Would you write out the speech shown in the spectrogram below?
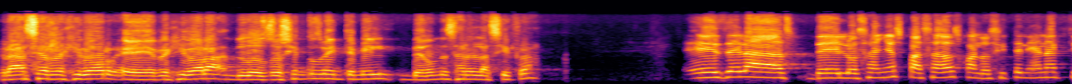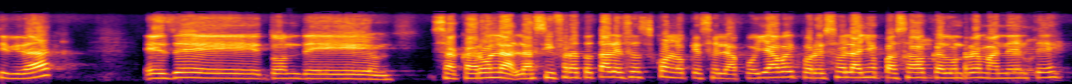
Gracias, regidor. Eh, regidora, los 220 mil, ¿de dónde sale la cifra? Es de, las, de los años pasados cuando sí tenían actividad. es de donde sacaron la, la cifra total, eso es con lo que se le apoyaba y por eso el año pasado quedó un remanente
